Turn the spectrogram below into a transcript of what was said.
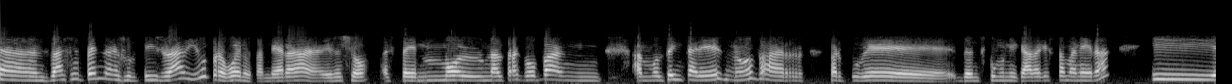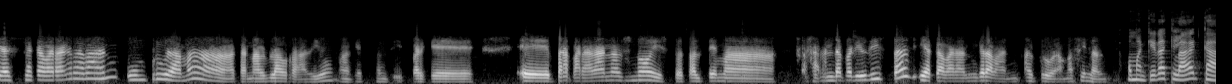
ens va sorprendre que sortís ràdio, però bueno, també ara és això, estem molt un altre cop en, amb molt interès no? per, per poder doncs, comunicar d'aquesta manera i s'acabarà gravant un programa a Canal Blau Ràdio, en aquest sentit, perquè eh, prepararan els nois tot el tema faran de periodistes i acabaran gravant el programa finalment. Home, queda clar que,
